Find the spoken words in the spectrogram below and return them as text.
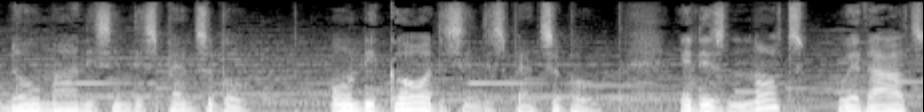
No man is indispensable, only God is indispensable. It is not without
